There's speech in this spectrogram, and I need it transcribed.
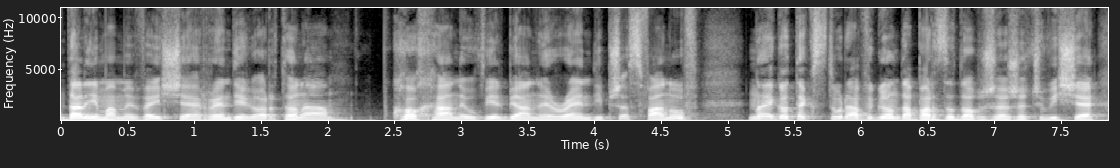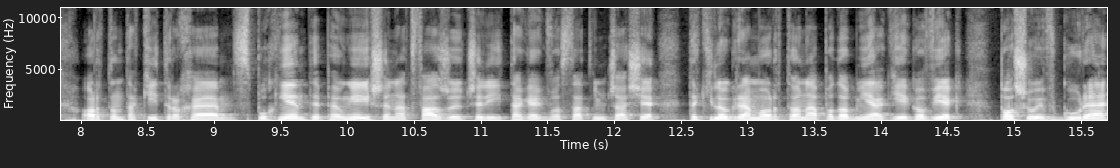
Dalej mamy wejście Randy'ego Ortona, kochany, uwielbiany Randy przez fanów. No jego tekstura wygląda bardzo dobrze, rzeczywiście Orton taki trochę spuchnięty, pełniejszy na twarzy, czyli tak jak w ostatnim czasie te kilogramy Ortona, podobnie jak jego wiek, poszły w górę.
